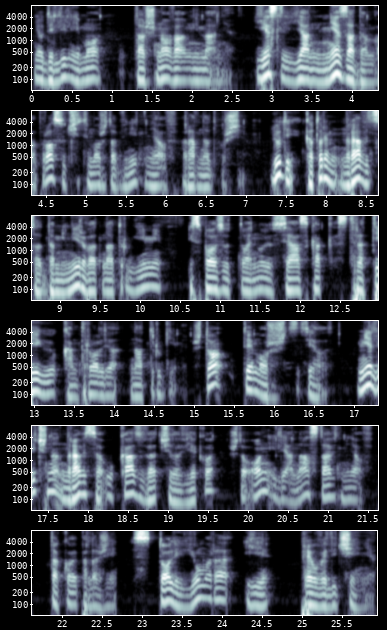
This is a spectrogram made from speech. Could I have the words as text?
не уделил ему должного внимания. Если я не задам вопрос, учитель может обвинить меня в равнодушии. Люди, которым нравится доминировать над другими, используют двойную связь как стратегию контроля над другими. Что ты можешь сделать? Мне лично нравится указывать человеку, что он или она ставит меня в такое положение. С долей юмора и преувеличения.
